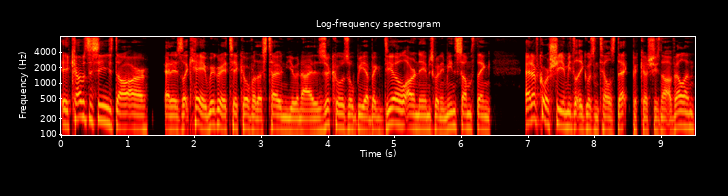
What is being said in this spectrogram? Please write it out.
he comes to see his daughter and is like, hey, we're going to take over this town, you and I. The Zucco's will be a big deal. Our name's going to mean something. And of course, she immediately goes and tells Dick because she's not a villain,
